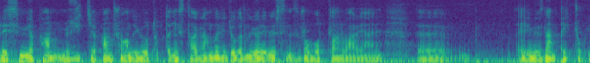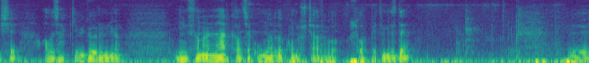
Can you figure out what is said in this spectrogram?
resim yapan, müzik yapan şu anda YouTube'da, Instagram'da videolarını görebilirsiniz. Robotlar var yani. Elimizden pek çok işi alacak gibi görünüyor. İnsana neler kalacak onları da konuşacağız bu sohbetimizde. E,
